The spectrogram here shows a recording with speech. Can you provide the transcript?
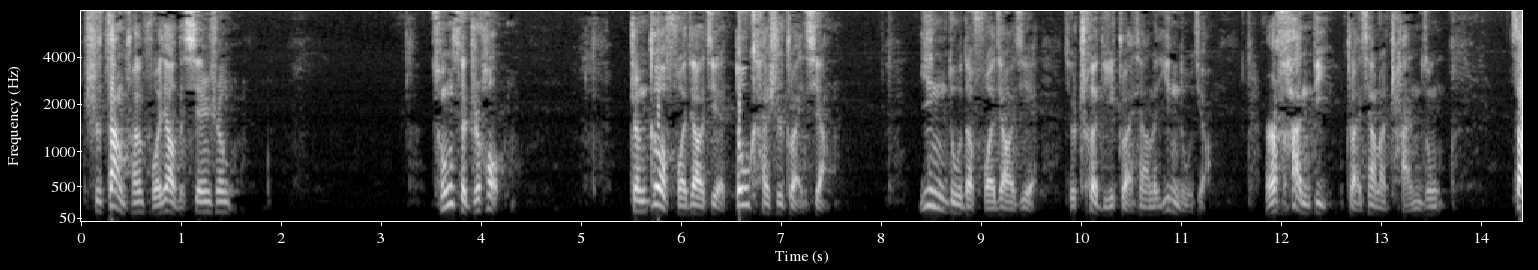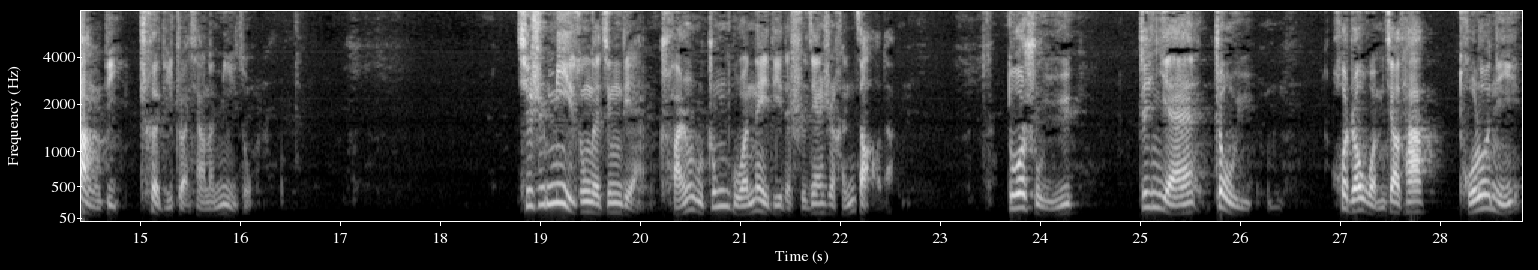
是藏传佛教的先生。从此之后，整个佛教界都开始转向，印度的佛教界就彻底转向了印度教，而汉地转向了禅宗。藏地彻底转向了密宗。其实密宗的经典传入中国内地的时间是很早的，多属于真言咒语，或者我们叫它陀罗尼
